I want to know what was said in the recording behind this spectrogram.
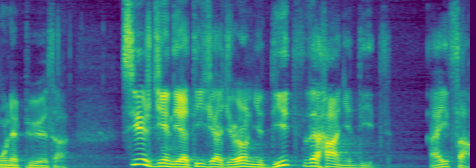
Unë e pyeta, Si është gjendja e atij që agjëron një ditë dhe ha një ditë? Ai tha,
